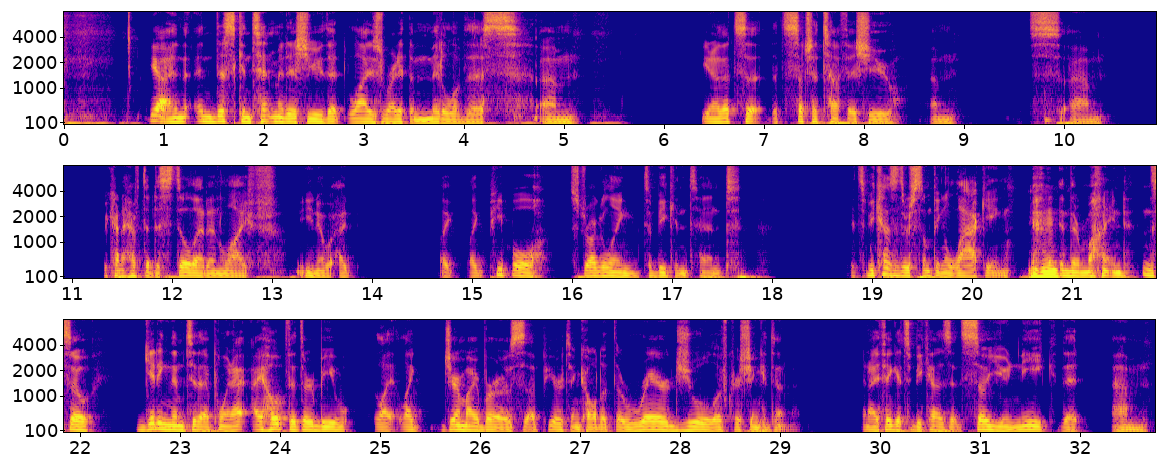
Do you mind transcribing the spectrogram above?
yeah, and, and this contentment issue that lies right at the middle of this, um, you know, that's a that's such a tough issue. um, it's um, we kind of have to distill that in life. You know, I like like people struggling to be content. It's because there's something lacking Mhm. in their mind, and so getting them to that point. I, I hope that there'd be like like Jeremiah Burroughs, a Puritan, called it the rare jewel of Christian contentment, and I think it's because it's so unique that um,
